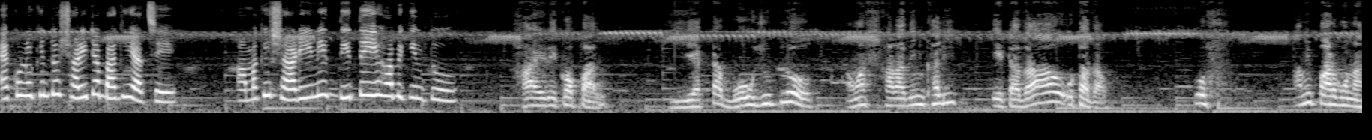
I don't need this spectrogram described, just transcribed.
এখনও কিন্তু শাড়িটা বাকি আছে। আমাকে শাড়ি এনে দিতেই হবে কিন্তু। হায় রে কপাল কি একটা বউ জুটলো আমার সারাদিন খালি এটা দাও ওটা দাও। ওফ আমি পারব না।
